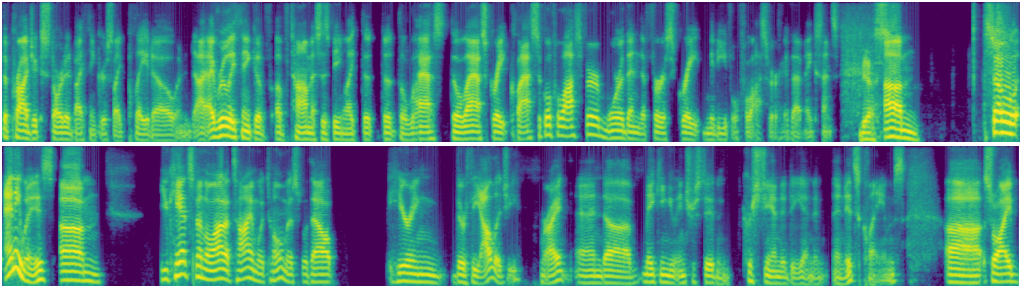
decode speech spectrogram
the project started by thinkers like plato and i, I really think of, of thomas as being like the, the the last the last great classical philosopher more than the first great medieval philosopher if that makes sense. Yes. Um so, anyways, um, you can't spend a lot of time with Thomas without hearing their theology, right? And uh, making you interested in Christianity and, and its claims. Uh, so I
